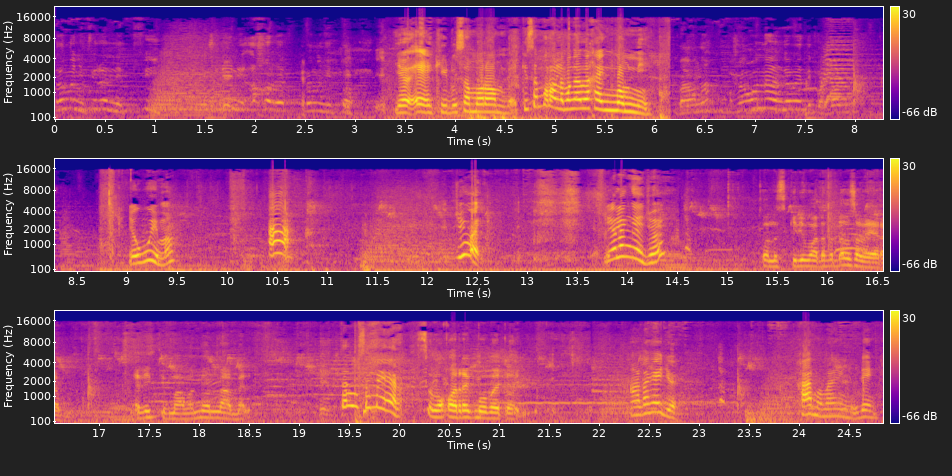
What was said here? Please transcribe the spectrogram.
dama ñu fi la nekk fii su dee nii axal rek dama ñu topp. yow eh kii du sa morom de kii sa morom la ba nga waxee ak moom nii. baax na xawoon naa nga weddi ko baax na. yow wuy ma ah jooy yow la ngay jooy soxna si kii dafa daw sama yaram effectivement man noonu laa mel daw sama yaram sama xol rek moo may tooñ ah da ngay jooy xaar ma maa ngi ñëw dégg nga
